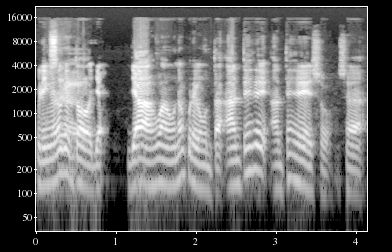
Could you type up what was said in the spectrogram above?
Primero que sea- todo, ya, ya, Juan, una pregunta. Antes de, antes de eso, o sea,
